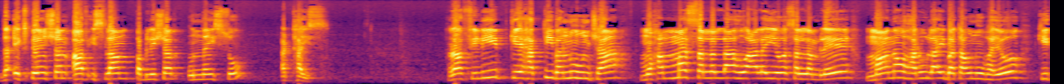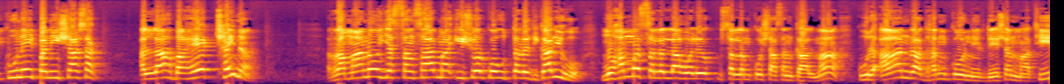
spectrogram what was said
The expansion of Islam publisher उन्नाइस सौ अठाइस र फिलिप के हत्ती भन्नुहुन्छ मोहम्मद सल्लल्लाहु अलैहि वसल्लमले मानवहरूलाई बताउनु भयो कि कुनै पनि शासक अल्लाह बाहेक छैन। र मानव यस संसारमा ईश्वरको उत्तराधिकारी हो। मोहम्मद सल्लल्लाहु अलैहि वसल्लमको शासनकालमा कुरान र धर्मको निर्देशनमाथि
